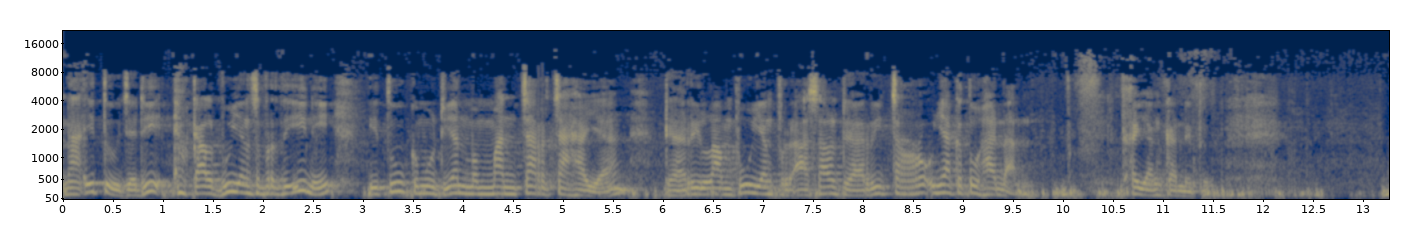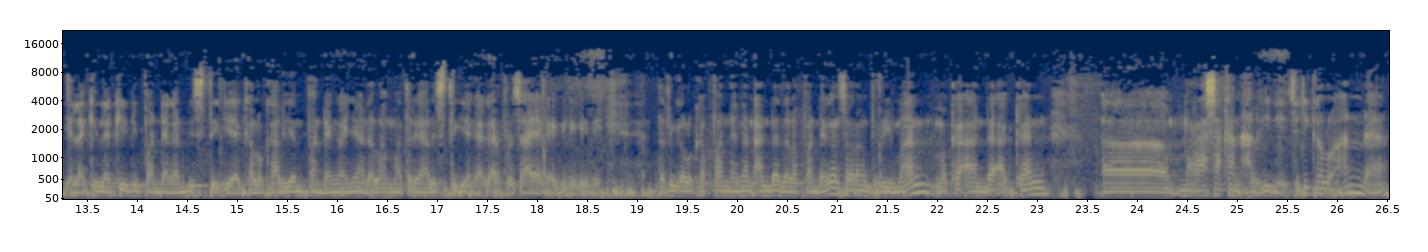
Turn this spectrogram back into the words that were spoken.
Nah itu jadi kalbu yang seperti ini itu kemudian memancar cahaya dari lampu yang berasal dari ceruknya ketuhanan. Bayangkan itu. Ya lagi-lagi di pandangan mistik ya Kalau kalian pandangannya adalah materialistik ya nggak akan percaya kayak gini-gini Tapi kalau pandangan anda adalah pandangan seorang beriman Maka anda akan uh, merasakan hal ini Jadi kalau anda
